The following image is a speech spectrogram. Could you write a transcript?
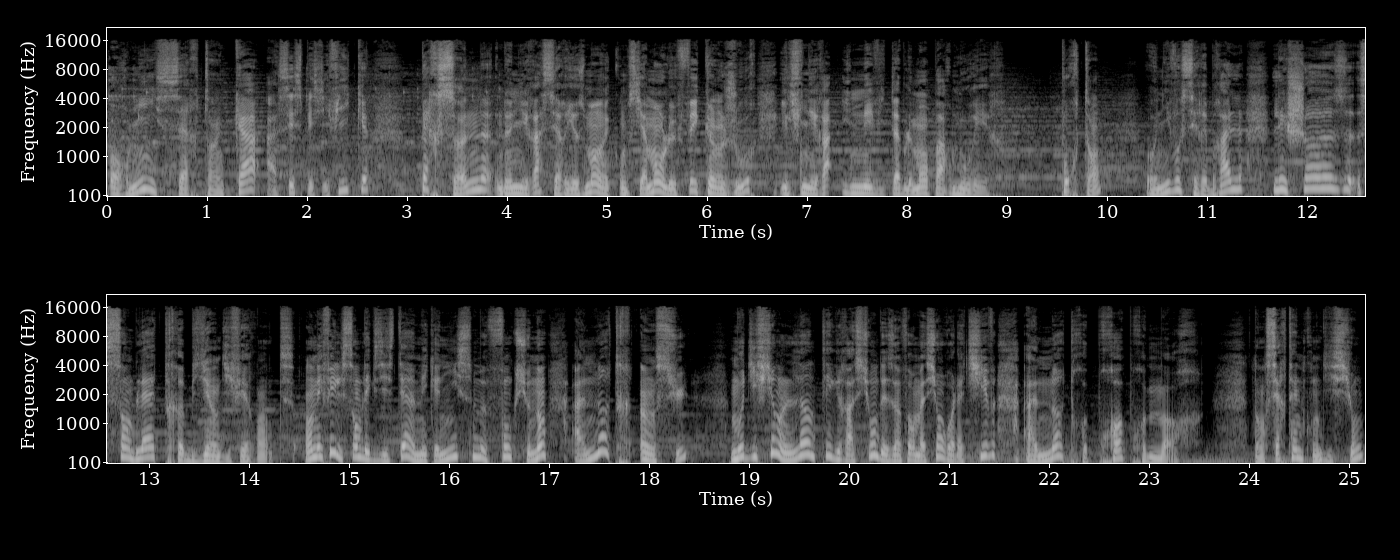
Hormis certains cas assez spécifiques, personne ne niera sérieusement et consciemment le fait qu'un jour, il finira inévitablement par mourir. Pourtant, au niveau cérébral, les choses semblent être bien différentes. En effet, il semble exister un mécanisme fonctionnant à notre insu, modifiant l'intégration des informations relatives à notre propre mort. Dans certaines conditions,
